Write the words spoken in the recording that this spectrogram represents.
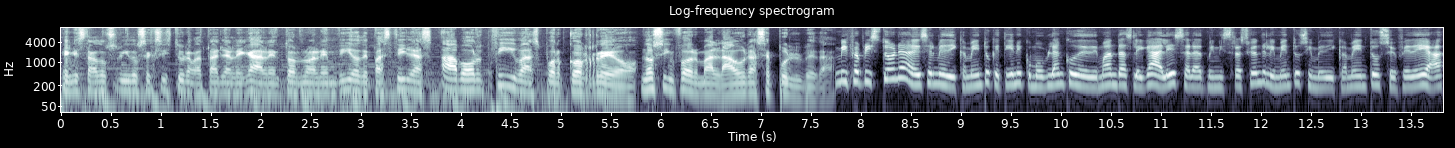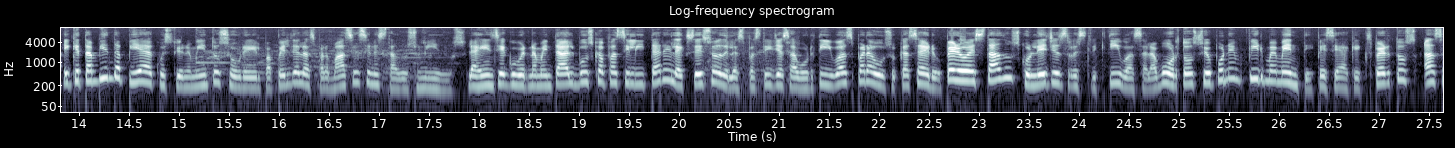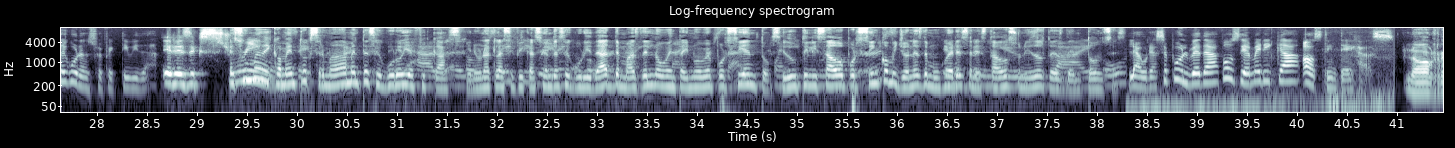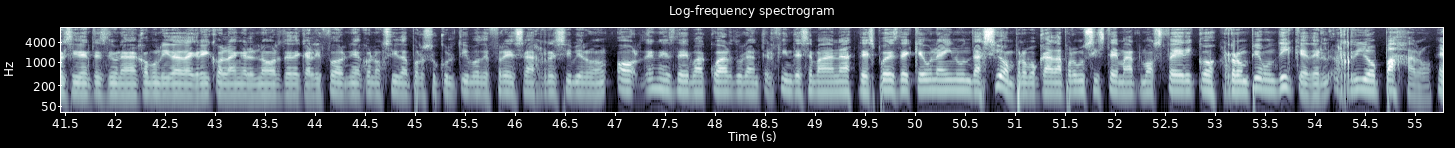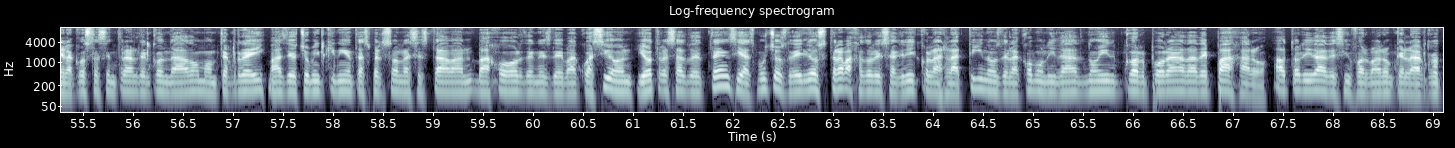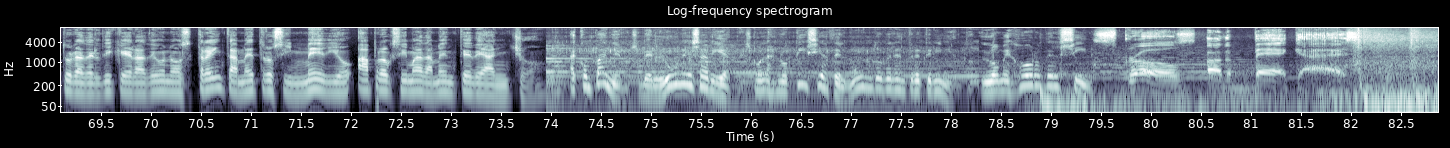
En Estados Unidos existe una batalla legal en torno al envío de pastillas abortivas por correo. Nos informa Laura Sepúlveda. Mifepristona es el medicamento que tiene como blanco de demandas legales a la Administración de Alimentos y Medicamentos FDA y que también da pie a cuestionamientos sobre el papel de las farmacias en Estados Unidos. La agencia gubernamental busca facilitar el acceso de las pastillas abortivas para uso casero, pero estados con leyes restrictivas al aborto se oponen firmemente, pese a que expertos aseguran su efectividad. Es un medicamento extremadamente seguro y eficaz. Tiene una clasificación de seguridad de más del 99%. Ha sido utilizado por 5 millones de mujeres en Estados Unidos desde entonces. Laura Sepúlveda, Voz de América, Austin, Texas. Los residentes de una comunidad agrícola en el norte de California, conocida por su cultivo de fresas, recibieron órdenes de evacuar durante el fin de semana después de que una inundación provocada por un sistema atmosférico rompió un dique del río Pájaro. En la costa central del condado, Monterrey, más de 8.500 personas estaban bajo órdenes de evacuación y otras advertencias, muchos de ellos trabajadores agrícolas latinos de la comunidad no incorporada de Pájaro. Autoridades informaron que la rotura del dique era de unos 30 metros y medio aproximadamente de ancho. Acompáñenos de lunes a viernes con las noticias del mundo del entretenimiento, lo mejor del cine. Scrolls are the bad guys.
